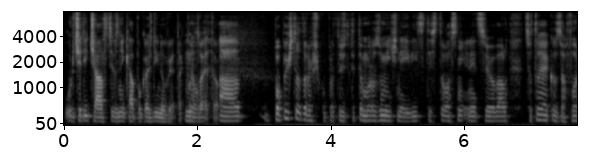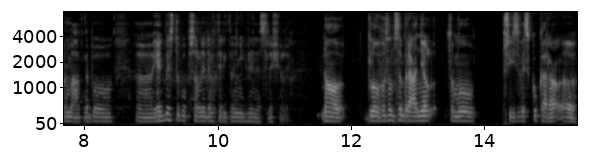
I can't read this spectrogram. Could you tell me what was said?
určitý části vzniká po každý nově, tak proto no, je to. A popiš to trošku, protože ty tomu rozumíš nejvíc, ty jsi to vlastně inicioval. Co to je jako za formát, nebo uh, jak bys to popsal lidem, kteří to nikdy neslyšeli? No, dlouho jsem se bránil tomu přízvisku kara, uh,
